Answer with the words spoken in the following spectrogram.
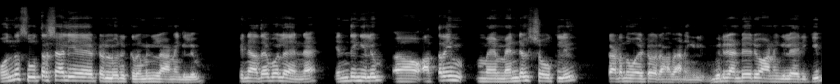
ഒന്ന് സൂത്രശാലിയായിട്ടുള്ള ഒരു ക്രിമിനൽ ആണെങ്കിലും പിന്നെ അതേപോലെ തന്നെ എന്തെങ്കിലും അത്രയും മെന്റൽ ഷോക്കിൽ കടന്നുപോയിട്ട് ഒരാളാണെങ്കിലും ഇവർ രണ്ടുപേരും ആണെങ്കിലായിരിക്കും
